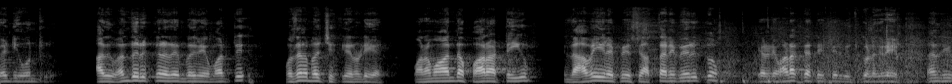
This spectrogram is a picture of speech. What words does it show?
வேண்டிய ஒன்று. அது வந்திருக்கிறது என்பதை மட்டும் முதலமைச்சருக்கு என்னுடைய மனமார்ந்த பாராட்டையும் இந்த அவையில் பேசிய அத்தனை பேருக்கும் என்னுடைய வணக்கத்தை தெரிவித்துக் கொள்கிறேன். நன்றி.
